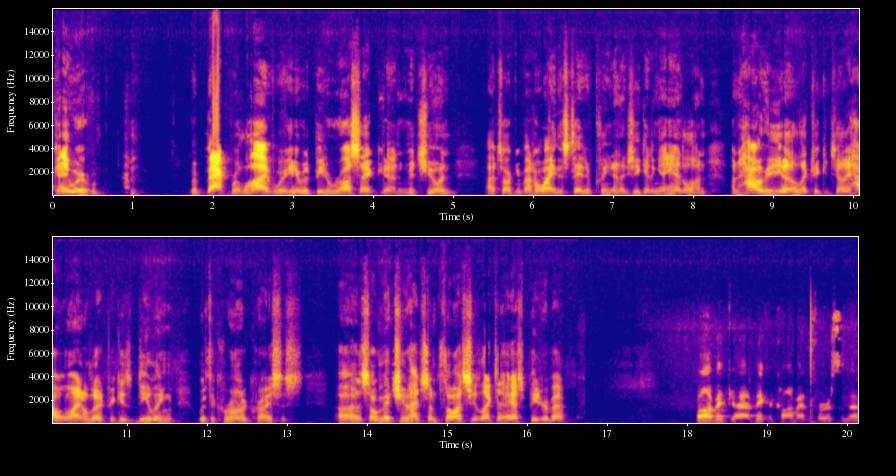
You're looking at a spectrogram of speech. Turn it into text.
Okay, we're We're back, we're live. We're here with Peter Rosegg and Mitch Ewan uh, talking about Hawaii, the state of clean energy, getting a handle on, on how the uh, electric utility, how Hawaiian Electric is dealing with the corona crisis. Uh, so, Mitch, you had some thoughts you'd like to ask Peter about? Well, I make uh, make a comment first, and then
